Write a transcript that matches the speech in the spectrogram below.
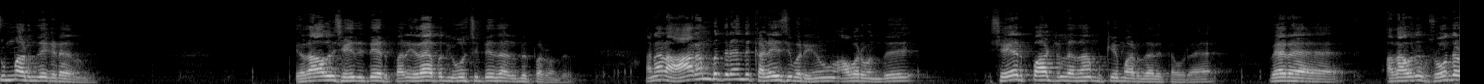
சும்மா இருந்தே கிடையாது வந்து. ஏதாவது செய்துட்டே இருப்பார் எதாவது பற்றி யோசிச்சுட்டே தான் இருந்திருப்பார் வந்து. ஆனால் ஆரம்பத்திலேருந்து கடைசி வரையும் அவர் வந்து செயற்பாட்டில் தான் முக்கியமாக இருந்தாரே தவிர வேற அதாவது சுதந்திர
